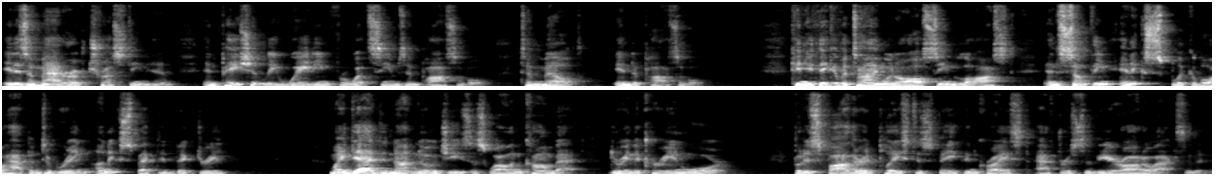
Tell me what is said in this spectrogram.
It is a matter of trusting Him and patiently waiting for what seems impossible to melt into possible. Can you think of a time when all seemed lost and something inexplicable happened to bring unexpected victory? My dad did not know Jesus while in combat during the Korean War, but his father had placed his faith in Christ after a severe auto accident.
